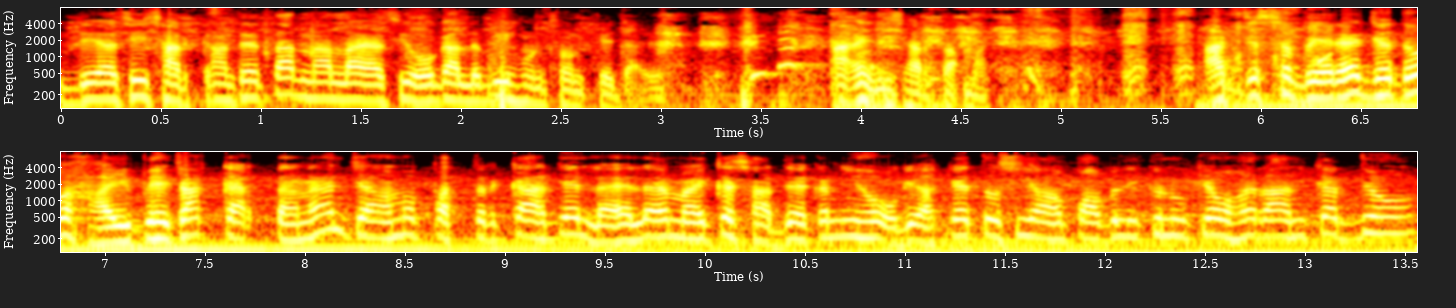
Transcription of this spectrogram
ਦੇ ਅਸੀਂ ਸੜਕਾਂ ਤੇ ਧਰਨਾ ਲਾਇਆ ਸੀ ਉਹ ਗੱਲ ਵੀ ਹੁਣ ਸੁਣ ਕੇ ਜਾਇਓ। ਨਹੀਂ ਸ਼ਰਤਾਂ ਮੈਂ ਅੱਜ ਸਵੇਰੇ ਜਦੋਂ ਹਾਈਵੇ ਜਾ ਕਰਤਾ ਨਾ ਜਾਮ ਪੱਤਰਕਾਰ ਜੇ ਲੈ ਲੈ ਮੈਂ ਕਿ ਸਾਡੇ ਕੰਨੀ ਹੋ ਗਿਆ ਕਿ ਤੁਸੀਂ ਆਮ ਪਬਲਿਕ ਨੂੰ ਕਿਉਂ ਹੈਰਾਨ ਕਰਦੇ ਹੋ?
